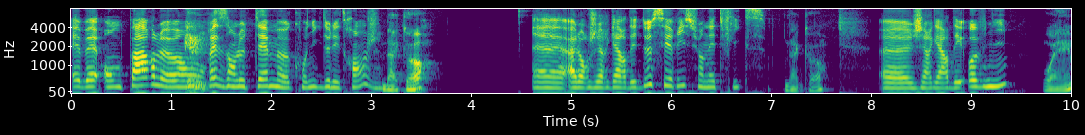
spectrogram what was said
Eh ben, on parle, on reste dans le thème chronique de l'étrange. D'accord. Euh, alors, j'ai regardé deux séries sur Netflix. D'accord. Euh, j'ai regardé OVNI. Ouais.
